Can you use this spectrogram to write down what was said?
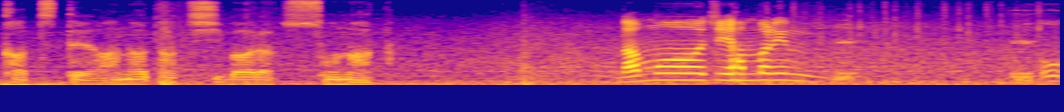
かつてあなたしばらくそなた 나머지 한 마리는 어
